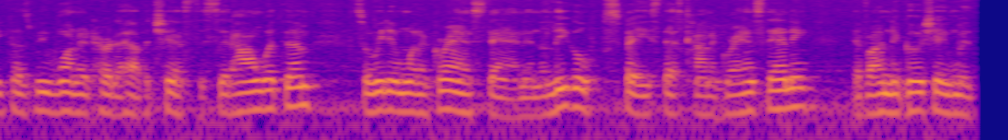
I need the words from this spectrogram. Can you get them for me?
because we wanted her to have a chance to sit down with them. So we didn't want to grandstand. In the legal space, that's kind of grandstanding. If I'm negotiating with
